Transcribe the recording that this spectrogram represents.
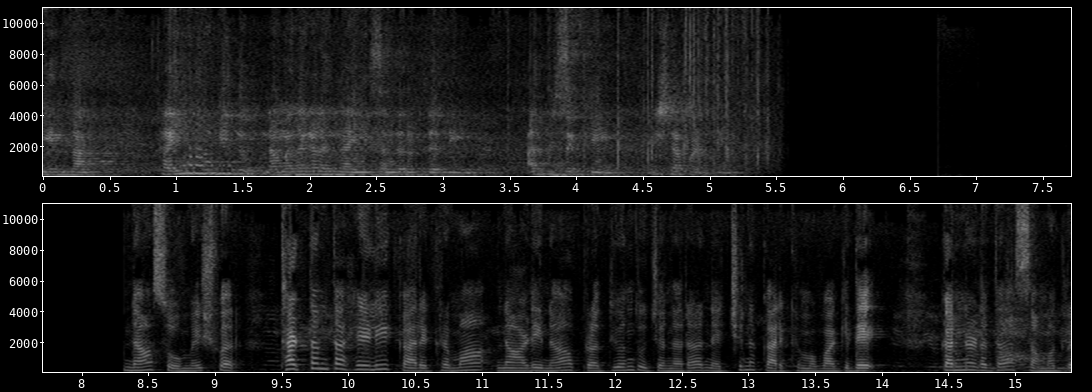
ಕೇಂದ್ರ ಕೈ ಮುಗಿದು ನಮನಗಳನ್ನ ಈ ಸಂದರ್ಭದಲ್ಲಿ ಅರ್ಪಿಸಕ್ಕೆ ಇಷ್ಟಪಡ್ತೀನಿ. ನಾ ಸೋಮೇಶ್ವರ್ ಥಟ್ ಅಂತ ಹೇಳಿ ಕಾರ್ಯಕ್ರಮ ನಾಡಿನ ಪ್ರತಿಯೊಂದು ಜನರ ನೆಚ್ಚಿನ ಕಾರ್ಯಕ್ರಮವಾಗಿದೆ. ಕನ್ನಡದ ಸಮಗ್ರ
